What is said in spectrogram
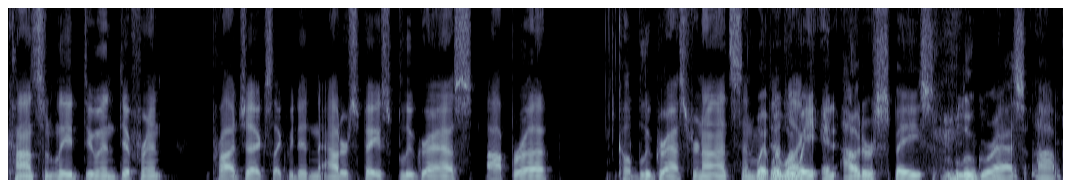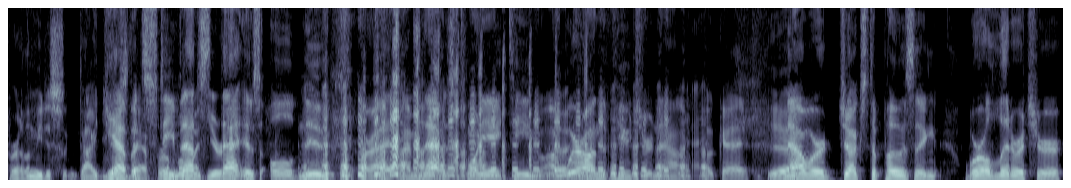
constantly doing different projects like we did in outer space bluegrass opera called Bluegrass Astronauts. and Wait, wait, wait, like- wait. An outer space bluegrass opera. Let me just digest yeah, but that for a Steve, moment. that's that is old news. All right, I mean that was 2018. Uh, We're on the future now. Okay, Yeah. now we're juxtaposing world literature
